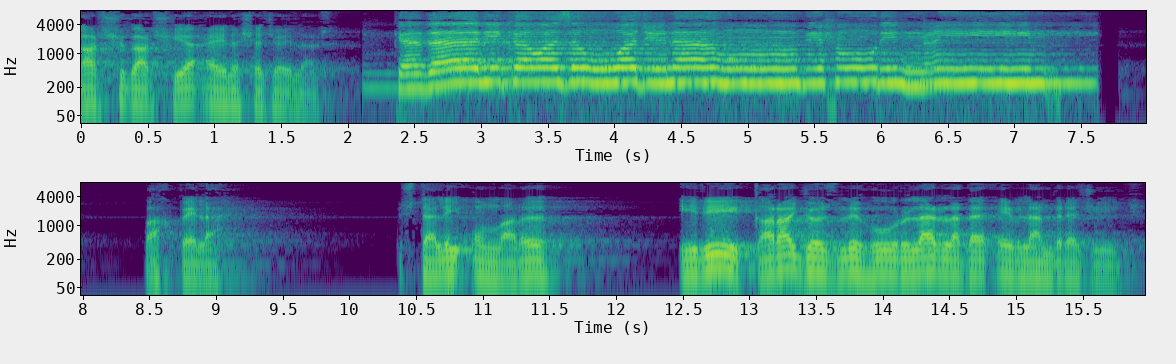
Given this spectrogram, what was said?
qarşı-qarşıya əyləşəcəklər. كذلك وزوجناهم بحور عين Bax belə. Üstəlik onları iri, qara gözlü hurilərlə də evləndirəcəyik.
